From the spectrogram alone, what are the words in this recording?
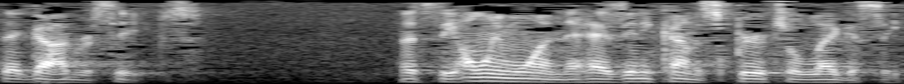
that God receives. That's the only one that has any kind of spiritual legacy.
